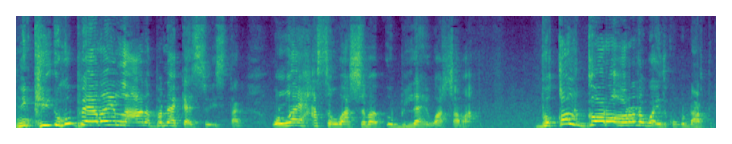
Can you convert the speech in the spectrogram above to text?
Ninkii ugu beelayn la'aana banaankaas soo istaaga. Wallaahi xasan waa shabaab oo bilaahi waa shabaab. Boqol gooroo horena waa idinkugu dhaartay.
